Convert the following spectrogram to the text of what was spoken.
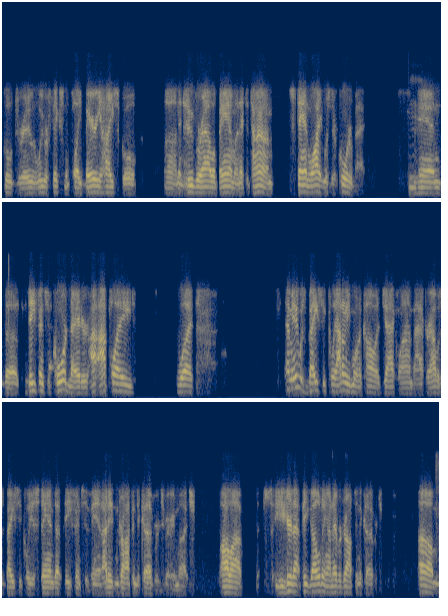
school, Drew, and we were fixing to play Berry High School um, in Hoover, Alabama. And at the time, Stan White was their quarterback. Mm-hmm. And the defensive coordinator, I, I played what I mean, it was basically, I don't even want to call it jack linebacker. I was basically a stand up defensive end. I didn't drop into coverage very much. All I, you hear that, Pete Golding? I never dropped into coverage. Um,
